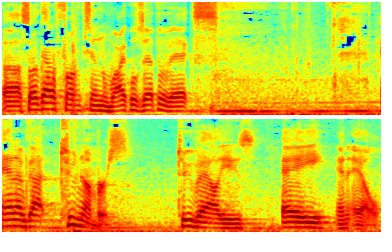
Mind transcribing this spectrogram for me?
Uh, so I've got a function, y equals f of x, and I've got two numbers, two values, a and l.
